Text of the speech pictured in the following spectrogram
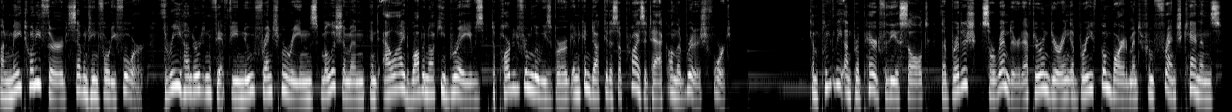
On May 23, 1744, 350 new French Marines, militiamen, and allied Wabanaki Braves departed from Louisbourg and conducted a surprise attack on the British fort. Completely unprepared for the assault, the British surrendered after enduring a brief bombardment from French cannons.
